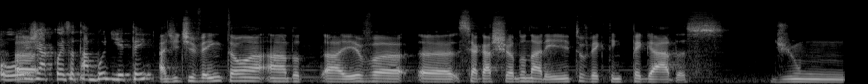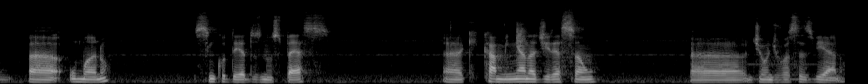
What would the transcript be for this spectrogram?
Hoje a coisa tá bonita, hein? A gente vê então a, a a Eva ah, se agachando na areia e tu vê que tem pegadas de um ah, humano, cinco dedos nos pés, que caminha na direção de onde vocês vieram.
